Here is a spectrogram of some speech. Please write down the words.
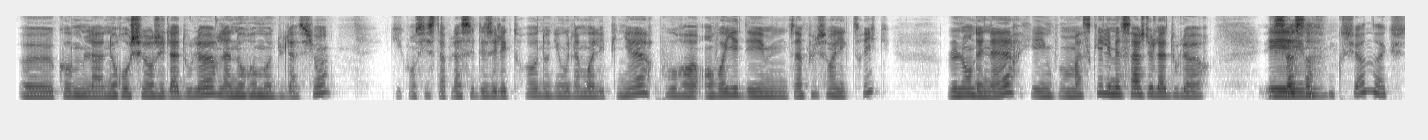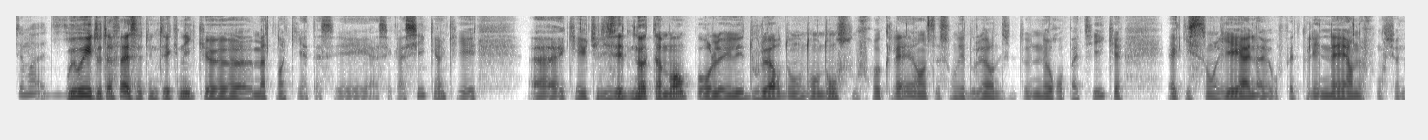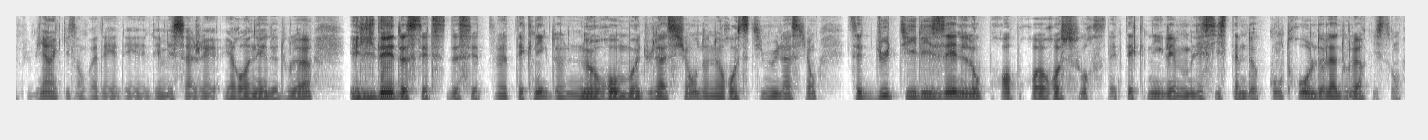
comme la neurochirurgie de la douleur, la neuromodulation qui consiste à placer des électrodes au niveau de la moelle épinière pour euh, envoyer des mm, impulsions électriques le long des nerfs qui vont masquer les messages de la douleur. Et, ça, ça fonctionne Excusez-moi. Oui, oui, tout à fait. C'est une technique euh, maintenant qui est assez, assez classique, hein, qui est euh, qui est utilisé notamment pour les, douleurs dont, dont, souffre Claire. Ce sont des douleurs dites neuropathiques et qui sont liées au fait que les nerfs ne fonctionnent plus bien qu'ils envoient des, messages erronés de douleur. Et l'idée de cette, de technique de neuromodulation, de neurostimulation, c'est d'utiliser nos propres ressources, les techniques, les, les, systèmes de contrôle de la douleur qui sont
